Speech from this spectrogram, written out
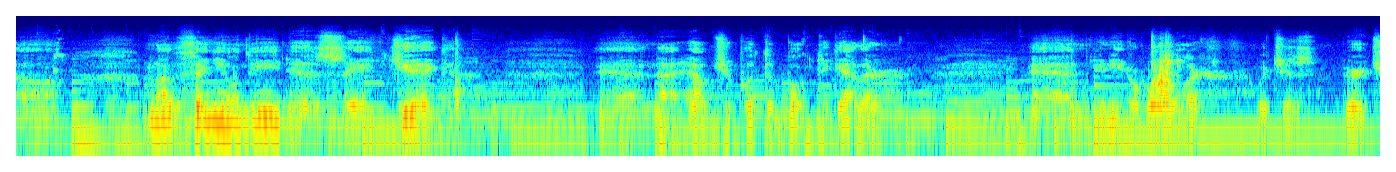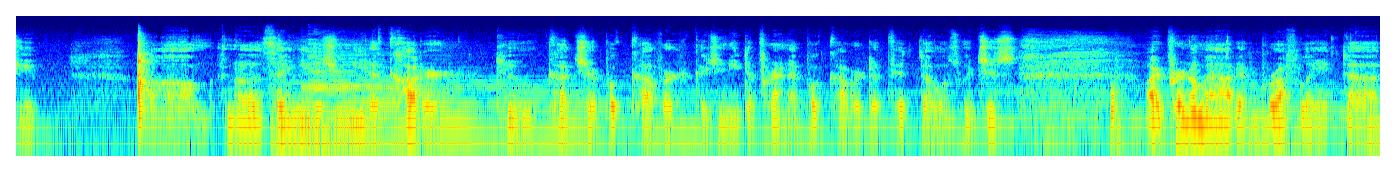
Uh, another thing you'll need is a jig and that helps you put the book together and you need a roller which is very cheap. Um, another thing is you need a cutter to cut your book cover because you need to print a book cover to fit those which is I print them out at roughly at, uh,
